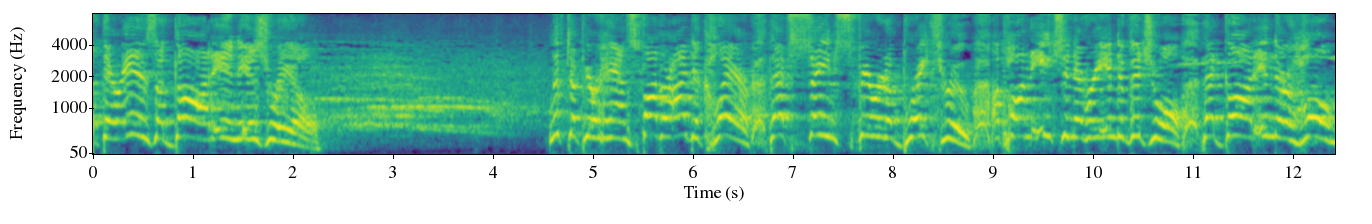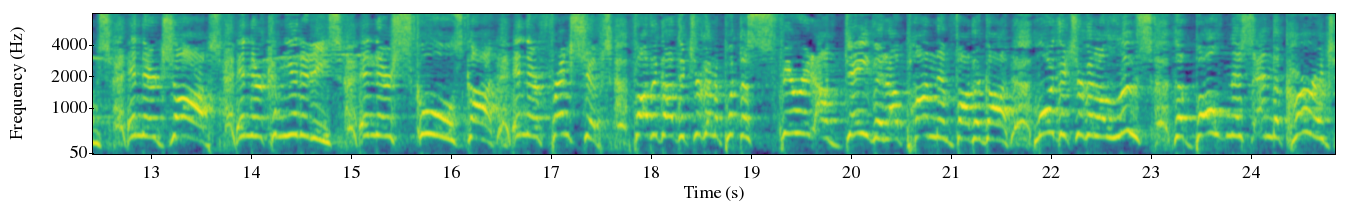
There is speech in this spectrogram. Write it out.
that there is a God in Israel. Lift up your hands. Father, I declare that same spirit of breakthrough upon each and every individual that God in their homes, in their jobs, in their communities, in their schools, God, in their friendships, Father God, that you're going to put the spirit of David upon them, Father God. Lord, that you're going to loose the boldness and the courage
